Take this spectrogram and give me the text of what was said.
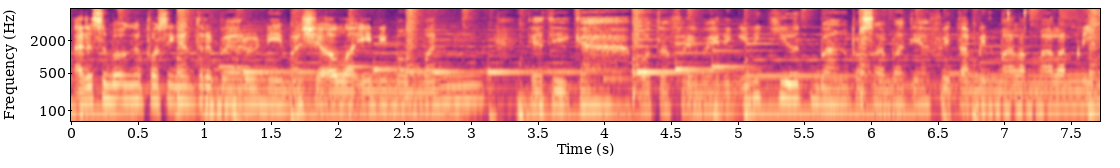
Ada sebuah postingan terbaru nih. Masya Allah ini momen ketika foto free wedding Ini cute banget persahabat ya vitamin malam-malam nih.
